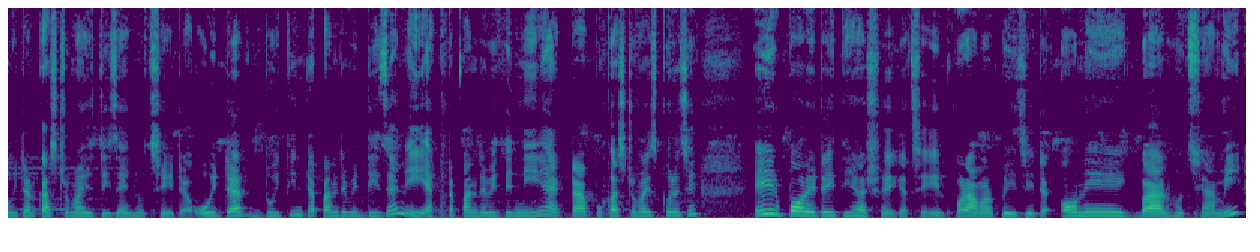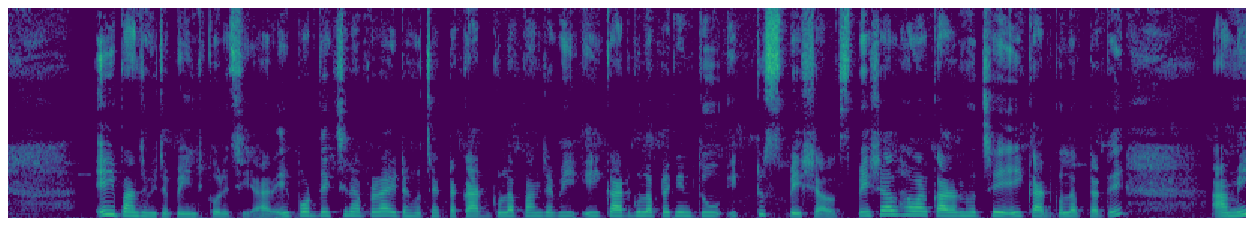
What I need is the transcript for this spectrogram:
ওইটার কাস্টমাইজ ডিজাইন হচ্ছে এটা। ওইটার দুই তিনটা পাঞ্জাবির ডিজাইন এই একটা পাঞ্জাবিতে নিয়ে একটা আপু কাস্টমাইজ করেছেন। এরপর এটা ইতিহাস হয়ে গেছে। এরপর আমার পেজে এটা অনেকবার হচ্ছে আমি এই পাঞ্জাবিটা পেইন্ট করেছি। আর এরপর দেখছেন আপনারা, এটা হচ্ছে একটা কাঠগোলাপ পাঞ্জাবি। এই কাঠগোলাপটা কিন্তু একটু স্পেশাল স্পেশাল হওয়ার কারণ হচ্ছে এই কাঠগোলাপটাতে আমি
